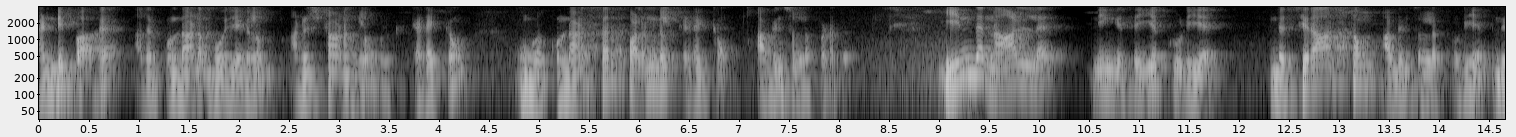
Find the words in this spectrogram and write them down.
கண்டிப்பாக அதற்குண்டான பூஜைகளும் அனுஷ்டானங்களும் உங்களுக்கு கிடைக்கும். உங்களுக்கு உண்டான சற்பலன்கள் கிடைக்கும் அப்படின்னு சொல்லப்படுது. இந்த நாளில் நீங்கள் செய்யக்கூடிய இந்த சிரார்த்தம் அப்படின்னு சொல்லக்கூடிய இந்த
